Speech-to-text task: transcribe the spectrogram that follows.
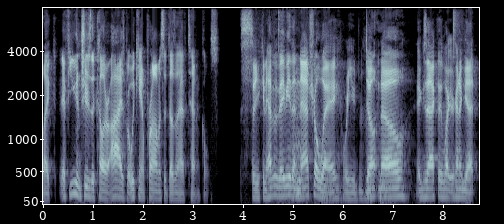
like if you can choose the color eyes, but we can't promise it doesn't have tentacles. So you can have a baby the Mhm. natural way, where you Mhm. don't know exactly what you're going to get,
